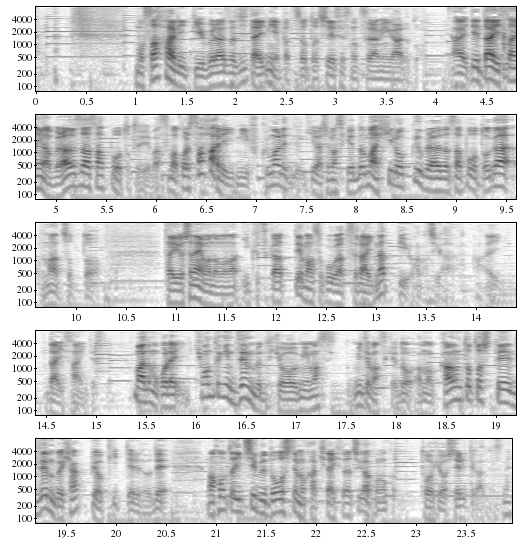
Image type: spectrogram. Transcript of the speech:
もうサファリっていうブラウザ自体にやっぱちょっと CSS のつらみがあると。はい。で、第3位はブラウザサポートと言います。まあ、これサファリに含まれてる気がしますけど、まあ、広くブラウザサポートが、まあ、ちょっと対応してないものもいくつかあって、まあ、そこが辛いなっていう話が、はい、第3位です。まあでもこれ、基本的に全部の表を見ます見てますけど、あのカウントとして全部100票切ってるので、まあ、本当一部どうしても書きたい人たちがこの投票してるって感じですね。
